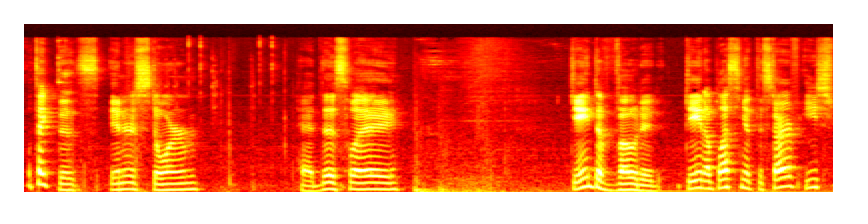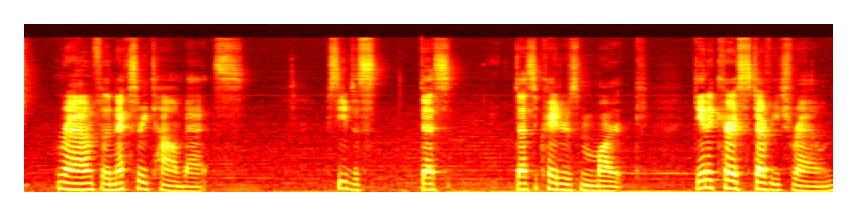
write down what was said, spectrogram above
We'll take this. Inner Storm. Head this way. Gain Devoted. Gain a blessing at the start of each round for the next three combats. Receive a des Desecrator's Mark. Gain a curse at the start of each round.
